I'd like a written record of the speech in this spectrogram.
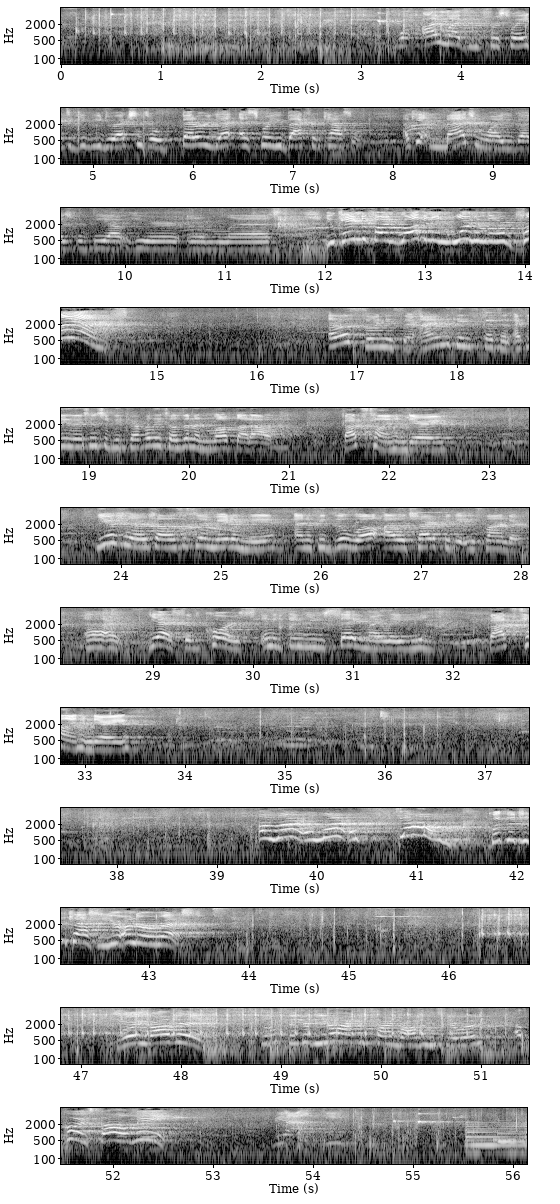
Well, I might be persuaded to give you directions, or better yet, escort you back to the castle. I can't imagine why you guys would be out here unless you came to find Robin and warn him of our plans. I warn you, sir. I am the king's cousin. Accusations should be carefully chosen and well thought out. That's telling him, Derry. You, sir, shall assist my maid and me, and if you do well, I will try to forget you slander. Uh, yes, of course. Anything you say, my lady. That's telling him, Derry. Alert, alert, a skunk! Quickly to the castle. You're under arrest. Where's Robin? Little Stinker, do you know where I can find Robin in Sherwood? Of course, follow me. This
